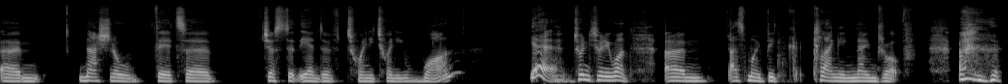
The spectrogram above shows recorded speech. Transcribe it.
um, National Theatre just at the end of 2021 yeah, 2021. Um, that's my big clanging name drop. and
